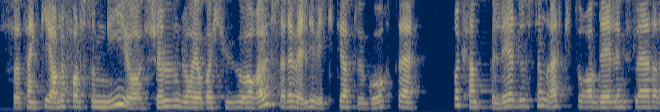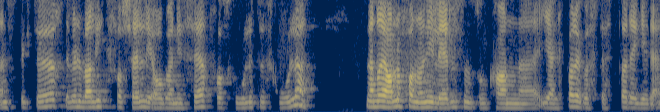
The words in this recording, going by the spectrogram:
Så jeg tenker i alle fall som ny, og selv om du har jobba 20 år òg, så er det veldig viktig at du går til f.eks. ledelsen, rektor, avdelingsleder, inspektør. Det vil være litt forskjellig organisert fra skole til skole. Men det er i alle fall noen i ledelsen som kan eh, hjelpe deg og støtte deg i det.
